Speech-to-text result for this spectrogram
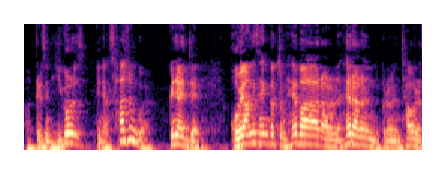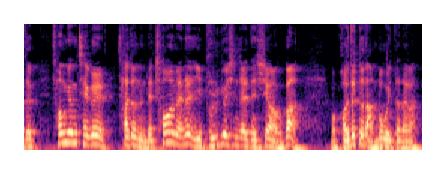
아, 그래서 이걸 그냥 사준 거예요. 그냥 이제 고향 생각 좀 해봐라는 해라는 그런 차원에서 성경책을 사줬는데 처음에는 이 불교 신자였던 시아오가 뭐 거듭도 안 보고 있다가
